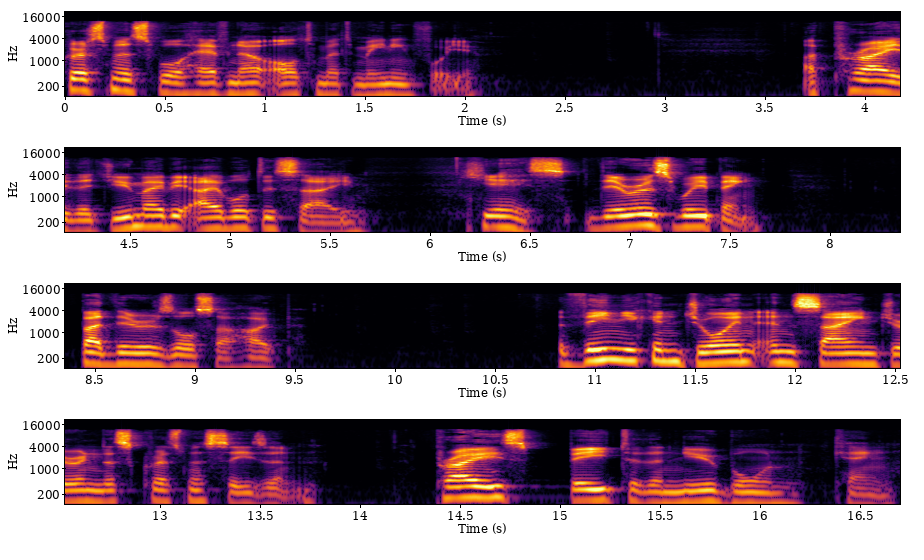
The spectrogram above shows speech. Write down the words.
Christmas will have no ultimate meaning for you. I pray that you may be able to say, Yes, there is weeping, but there is also hope. Then you can join in saying during this Christmas season, Praise be to the newborn King.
